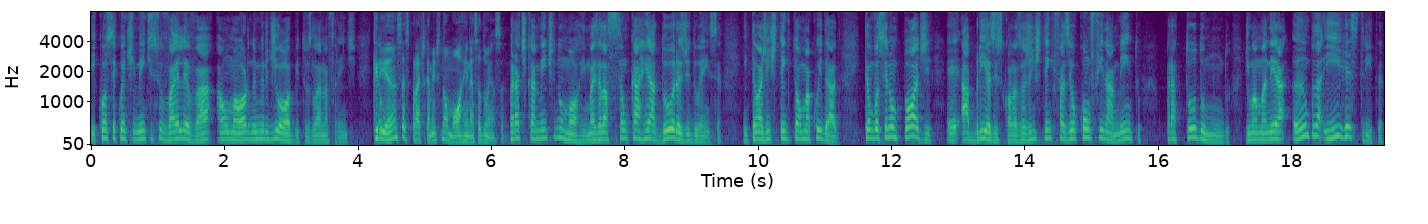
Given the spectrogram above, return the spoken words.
e, consequentemente, isso vai levar a um maior número de óbitos lá na frente. Então, Crianças então, praticamente não morrem nessa doença. Praticamente não morrem, mas elas são carreadoras de doença. Então a gente tem que tomar cuidado. Então você não pode é, abrir as escolas, a gente tem que fazer o confinamento para todo mundo, de uma maneira ampla e irrestrita.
